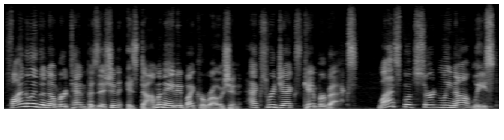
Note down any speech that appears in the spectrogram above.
Finally, the number 10 position is dominated by Corrosion X Rejects Camper Wax. Last but certainly not least,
